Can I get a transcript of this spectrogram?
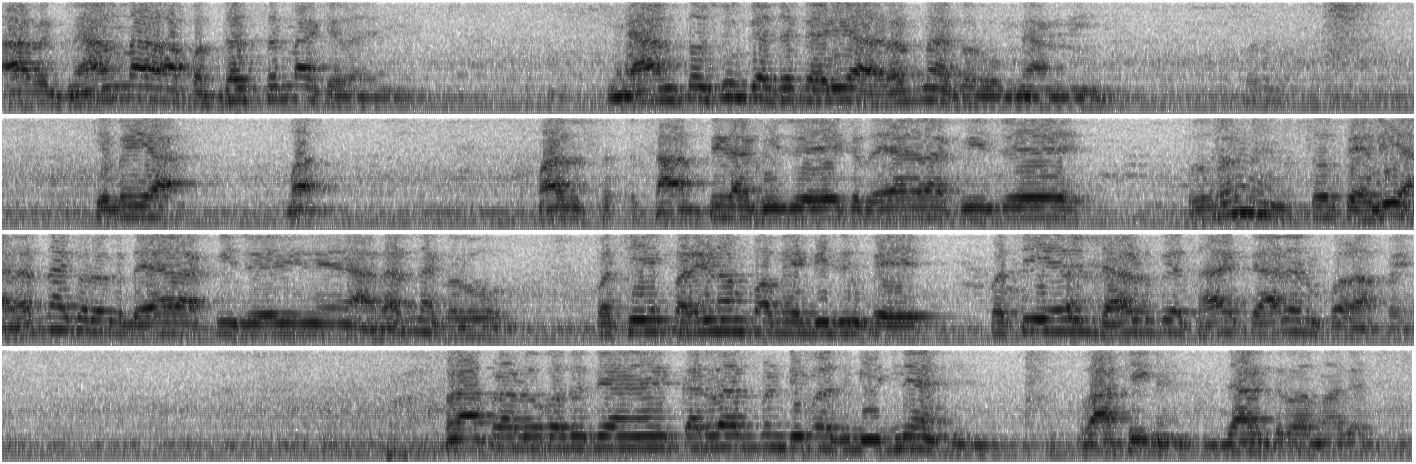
આ જ્ઞાન ના આ પદ્ધત ના કહેવાય. જ્ઞાન તો શું કે છે કરી એની આરાધના કરો જ્ઞાનની કે ભાઈ મારે શાંતિ રાખવી જોઈએ, કે દયા રાખવી જોઈએ? ને? તો પહેલી આરાધના કરો કે દયા રાખવી જોઈએ આરાધના કરો. પછી એ પરિણામ પામે બીજ રૂપે, પછી એ ઝાડ રૂપે થાય ત્યારે એનું ફળ આપે. પણ આપણા લોકો તો ત્યાં કરવા જ પણ બિઝનેસ વાટીને ઝાડ કરવા માંગે છે.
